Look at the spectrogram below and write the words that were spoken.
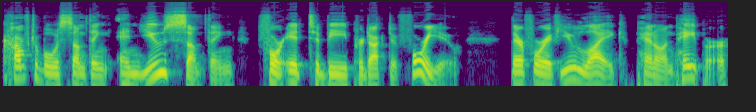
comfortable with something and use something for it to be productive for you. Therefore, if you like pen on paper,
